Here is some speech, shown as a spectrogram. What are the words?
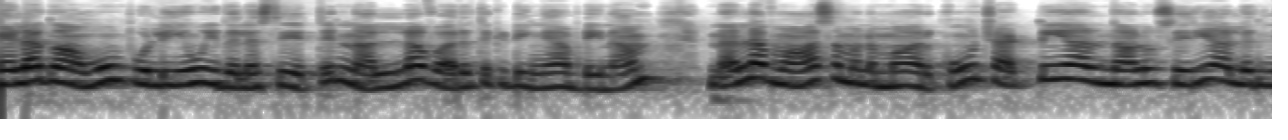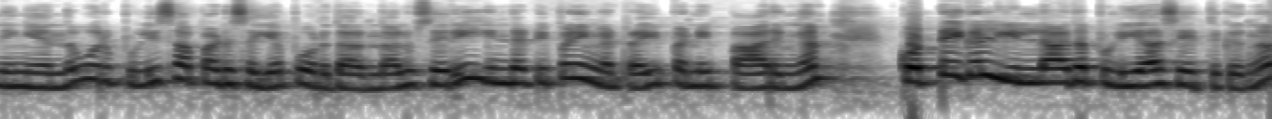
மிளகாவும் புளியும் இதில் சேர்த்து நல்லா வறுத்துக்கிட்டிங்க அப்படின்னா நல்லா வாசமனமாக இருக்கும். சட்னியாக இருந்தாலும் சரி அல்லது நீங்கள் எந்த ஒரு புளி சாப்பாடு செய்ய போகிறதா இருந்தாலும் சரி இந்த டிப்பை நீங்கள் ட்ரை பண்ணி பாருங்கள் கொட்டைகள் இல்லாத புளியாக சேர்த்துக்கோங்க.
